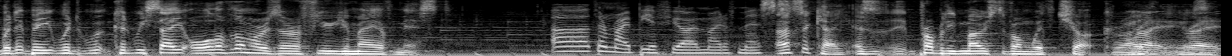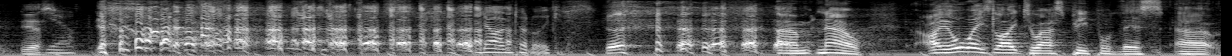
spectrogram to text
would it be? Would, would could we say all of them, or is there a few you may have missed? Uh, there might be a few I might have missed. That's okay. As probably most of them with Chuck, right? Right, Yes. right. Yes. yeah. no, I'm totally kidding. Um, now, I always like to ask people this uh,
